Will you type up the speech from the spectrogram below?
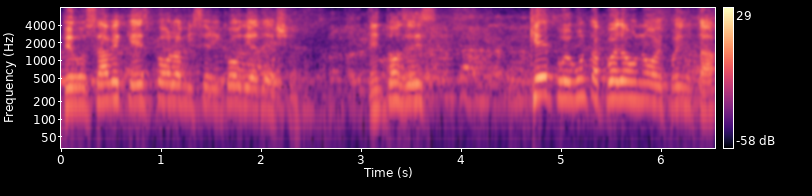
pero sabe que es por la misericordia de Hashem. Entonces, ¿qué pregunta puede uno preguntar?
